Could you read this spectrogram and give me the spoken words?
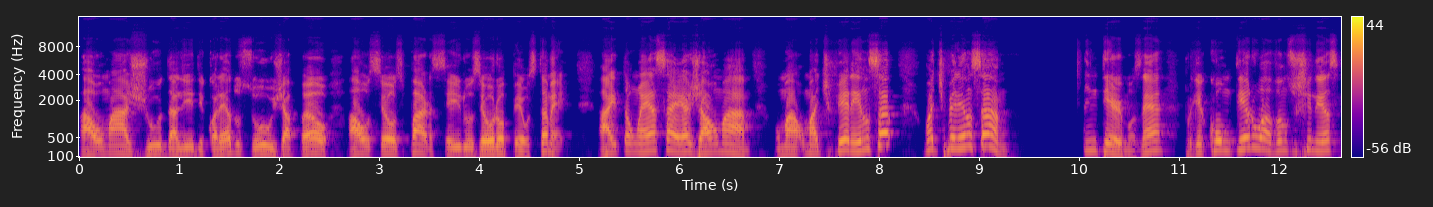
a uma ajuda ali de Coreia do Sul, Japão, aos seus parceiros europeus também. Ah, então essa é já uma, uma, uma diferença, uma diferença em termos, né? Porque conter o avanço chinês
